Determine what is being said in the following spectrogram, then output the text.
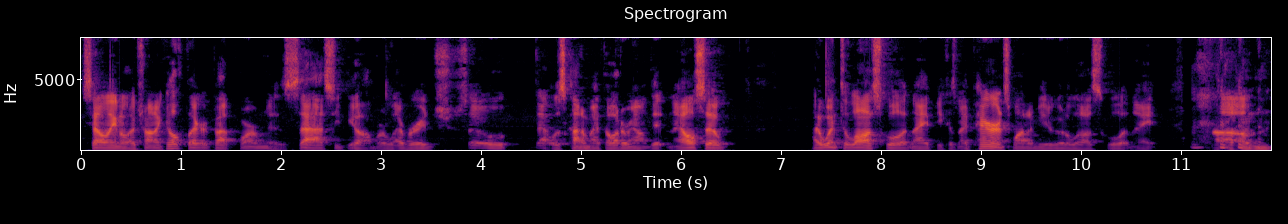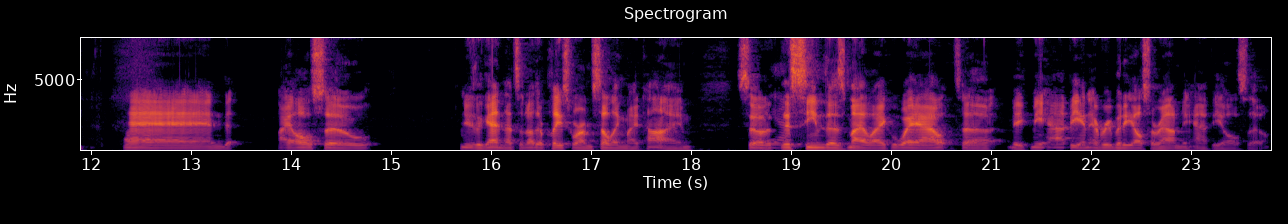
selling an electronic health record platform is SaaS, you get a lot more leverage. So that was kind of my thought around it. And I also I went to law school at night because my parents wanted me to go to law school at night. Um, and I also again that's another place where I'm selling my time. So yeah. this seemed as my like way out to make me happy and everybody else around me happy also.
